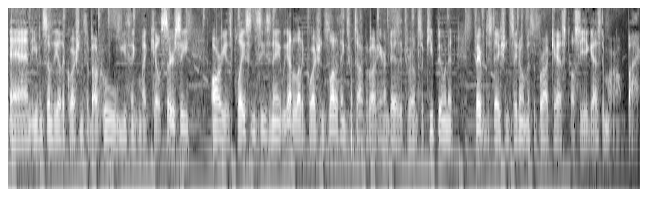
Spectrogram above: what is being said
And even some of the other questions about who you think might kill Cersei Arya's place in season 8. We got a lot of questions, a lot of things we're talking about here on Daily Throne, so keep doing it. Favorite the station so you don't miss the broadcast. I'll see you guys tomorrow. Bye.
